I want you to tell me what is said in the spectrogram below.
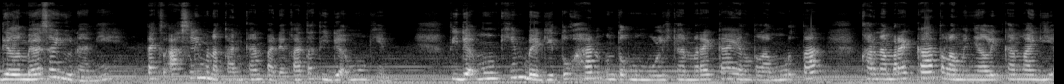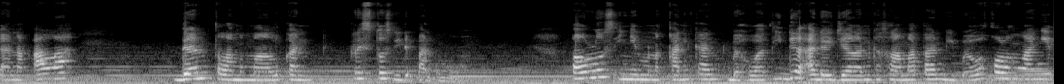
Dalam bahasa Yunani, teks asli menekankan pada kata tidak mungkin. Tidak mungkin bagi Tuhan untuk memulihkan mereka yang telah murtad karena mereka telah menyalibkan lagi anak Allah dan telah memalukan Kristus di depan umum. Paulus ingin menekankan bahwa tidak ada jalan keselamatan di bawah kolong langit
